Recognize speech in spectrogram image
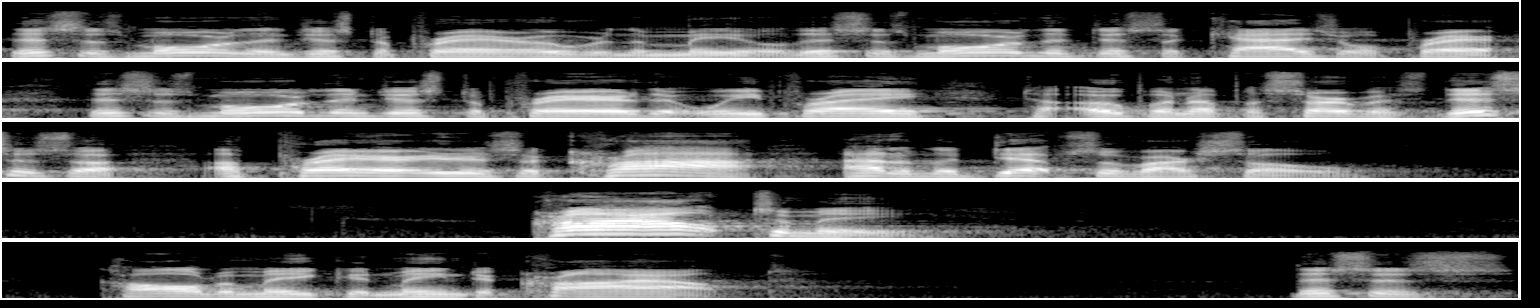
This is more than just a prayer over the meal. This is more than just a casual prayer. This is more than just a prayer that we pray to open up a service. This is a, a prayer, it is a cry out of the depths of our soul. Cry out to me. Call to me could mean to cry out. This is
